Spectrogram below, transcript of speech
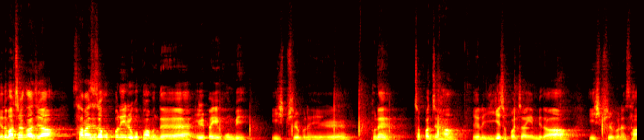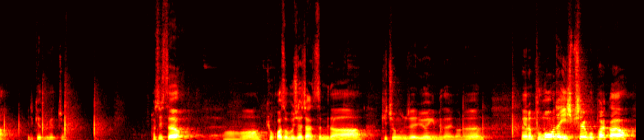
얘도 마찬가지야. 3의 세제곱분의 1을 곱하면 돼. 1 빼기 공비 27분의 1 분의 첫 번째 항 얘는 이게 첫 번째 항입니다. 27분의 4 이렇게 되겠죠. 할 수 있어요? 어, 교과서 무시하지 않습니다. 기출문제 유형입니다. 이거는 얘는 부모 문제 27 곱할까요?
